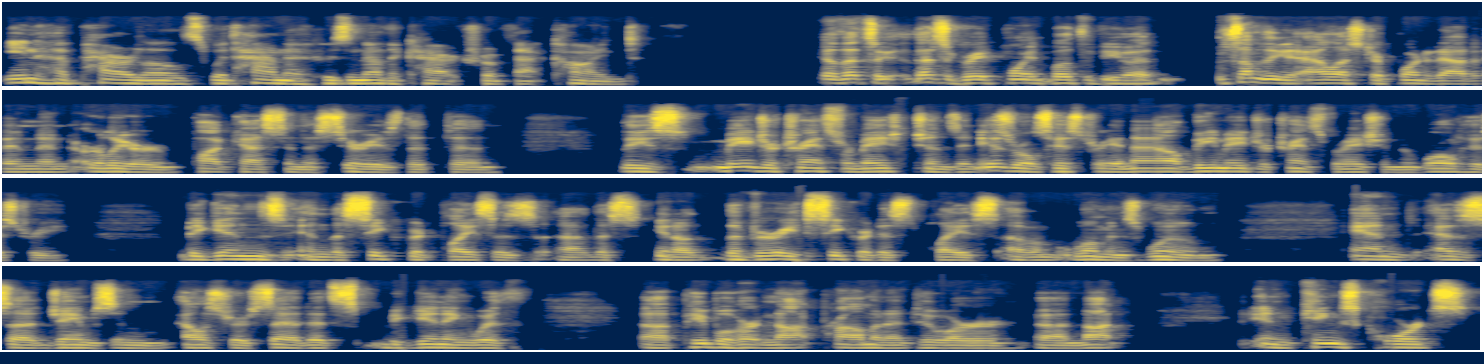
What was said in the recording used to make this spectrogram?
in her parallels with Hannah, who's another character of that kind. Yeah, that's a that's a great point. Both of you had something Alistair pointed out in an earlier podcast in this series that uh, these major transformations in Israel's history, and now the major transformation in world history begins in the secret places, uh, this you know the very secretest place of a woman's womb, and as uh, James and Alistair said, it's beginning with uh, people who are not prominent, who are uh, not in king's courts.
